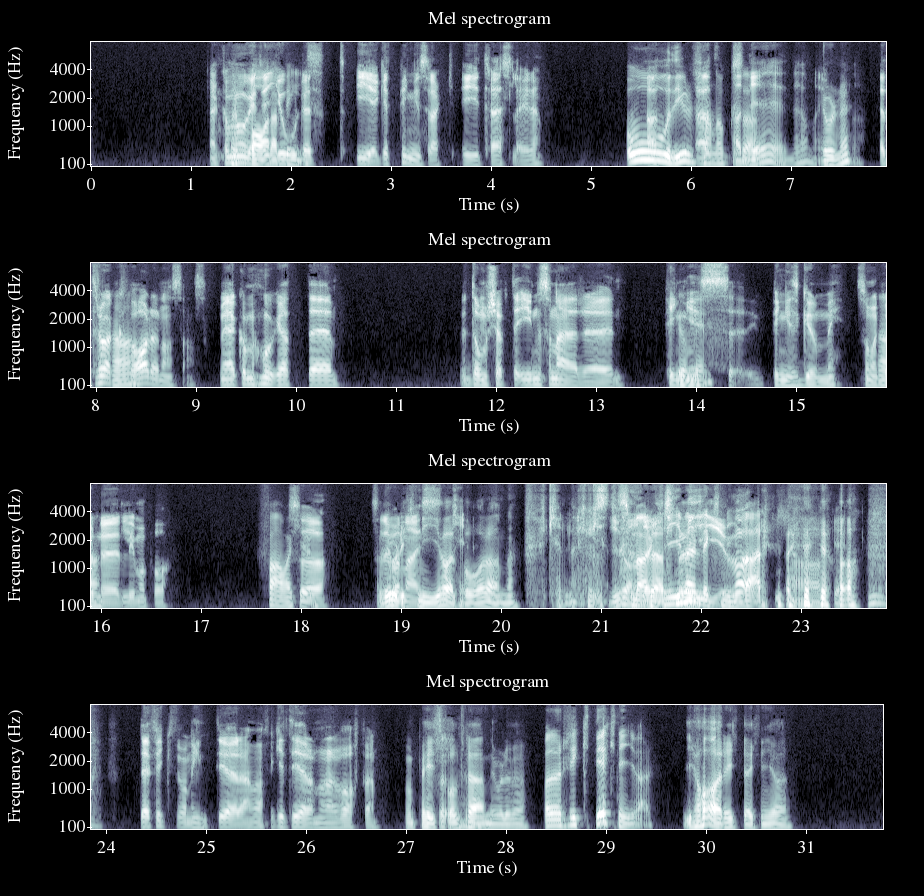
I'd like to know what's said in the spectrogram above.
Jag kommer ihåg att jag gjorde pingis. ett eget pingisrack i träslöjden. Oh, det gjorde fan ja, också. Ja, det, det har man Gjorde ni? Jag tror jag har Ja. kvar det någonstans. Men jag kommer ihåg att eh, de köpte in sån här eh, pingis, pingisgummi som man Ja. kunde limma på. Fan vad kul. Så, så du det var gjorde nice. knivar på våran. Smörknivar eller Knivar. Ja. Ja, Det fick man inte göra. Man fick inte göra några vapen. och basebollträn gjorde vi. Vadå, riktiga knivar? Ja, riktiga knivar.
